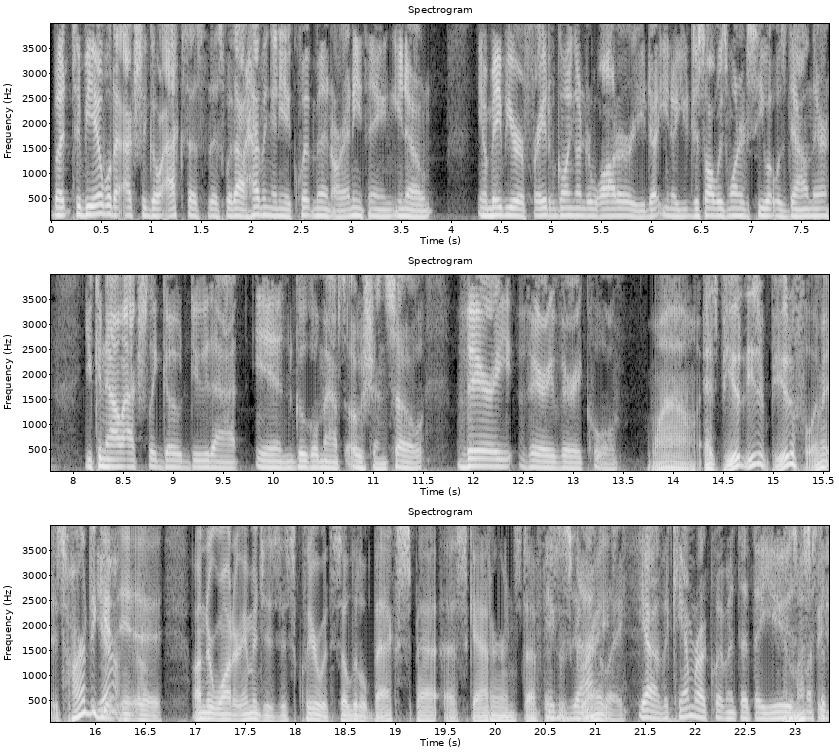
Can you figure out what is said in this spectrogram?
But to be able to actually go access this without having any equipment or anything, you know, you know, maybe you're afraid of going underwater, or you you know, you just always wanted to see what was down there. You can now actually go do that in Google Maps Ocean. So very, very, very cool. Wow, it's beautiful. These are beautiful. I mean, it's hard to Yeah. get uh, underwater images this clear with so little back spa- uh, scatter and stuff. This is exactly. great. Yeah, the camera equipment that they used must must, be have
